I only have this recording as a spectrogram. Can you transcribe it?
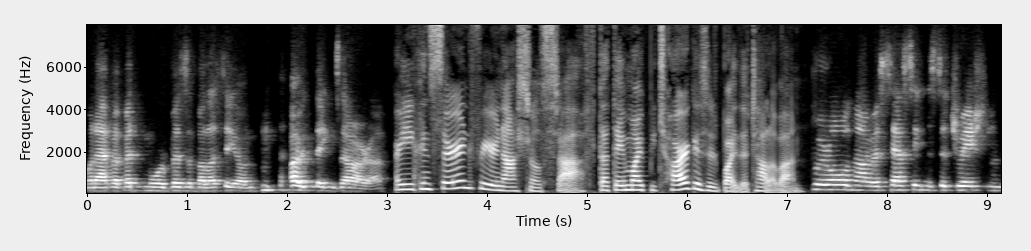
when I have a bit more visibility on how things are. Are you concerned for your national staff that they might be targeted by the Taliban? We're all now assessing the situation.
